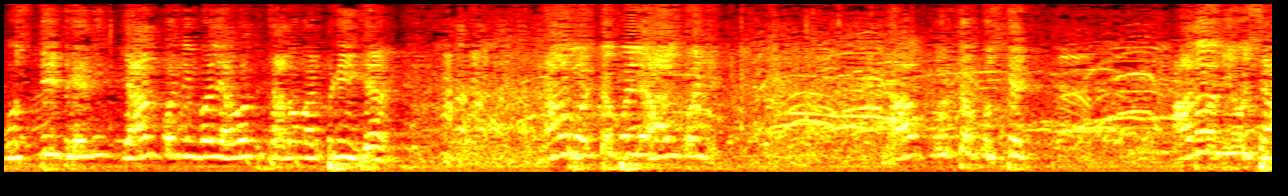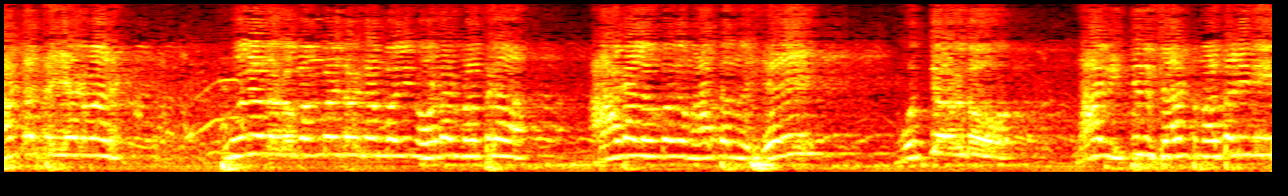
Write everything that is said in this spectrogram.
ಕುಸ್ತಿ ಟ್ರೈನಿಂಗ್ ಕ್ಯಾಂಪ್ ನಿಮ್ಮಲ್ಲಿ ಯಾವತ್ತು ಚಾಲು ಮಾಡ್ತಾರೆ ಈಗ. ನಾವು ಒಟ್ಟು ಹಾಲು ಹಾಲ್ಕೊಂಡಿ ನಾವು ಕುಡ್ತ ಕುಸ್ತಿ. ಅದು ನೀವು ಶಾಖ ತಯಾರು ಮಾಡಿ. ಪುಣೆದಾಗ ಬೊಂಬೈದಾಗ ನಮ್ಮಲ್ಲಿ ಹೋದಾಗ ಮಾತ್ರ ಆಗಲ್ಲ ಅನ್ನೋದು ಮಾತನ್ನು ಹೇಳಿ ಉದ್ಯೋಗದು ನಾವು ಇದ್ದಿನ ಫ್ಯಾಕ್ಟ್ ಮಾತಾಡಿನಿ.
